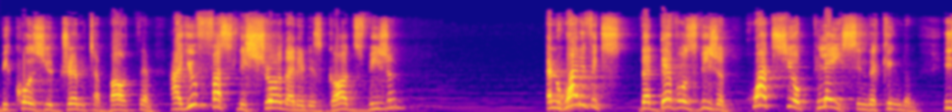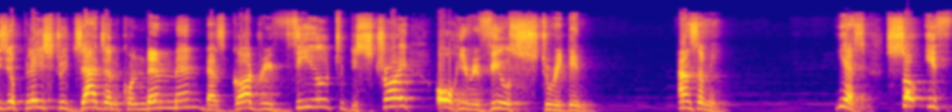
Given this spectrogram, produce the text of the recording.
because you dreamt about them. Are you firstly sure that it is God's vision? And what if it's the devil's vision? What's your place in the kingdom? Is your place to judge and condemn men? Does God reveal to destroy or he reveals to redeem? Answer me. Yes. So if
